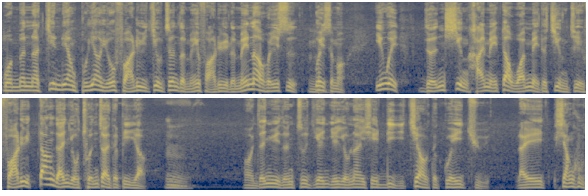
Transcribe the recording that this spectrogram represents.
我们呢尽量不要有法律，就真的没法律了，没那回事。为什么？因为人性还没到完美的境界，法律当然有存在的必要。嗯，哦，人与人之间也有那一些礼教的规矩来相互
